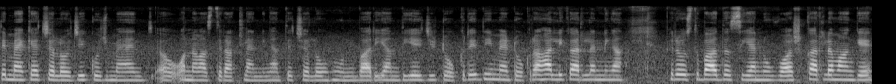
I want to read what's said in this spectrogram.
ਤੇ ਮੈਂ ਕਿਹਾ ਚਲੋ ਜੀ ਕੁਝ ਮੈਂ ਉਹਨਾਂ ਵਾਸਤੇ ਰੱਖ ਲੈਣੀ ਆ ਤੇ ਚਲੋ ਹੁਣ ਵਾਰੀ ਆਂਦੀ ਹੈ ਜੀ ਟੋਕਰੇ ਦੀ, ਮੈਂ ਟੋਕਰਾ ਹਾਲੀ ਕਰ ਲੈਣੀ ਆ ਫਿਰ ਉਸ ਤੋਂ ਬਾਅਦ ਅਸੀਂ ਇਹਨੂੰ ਵਾਸ਼ ਕਰ ਲਵਾਂਗੇ।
